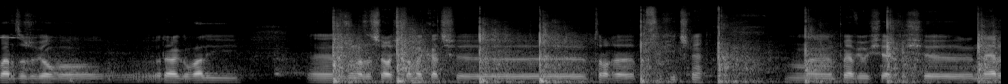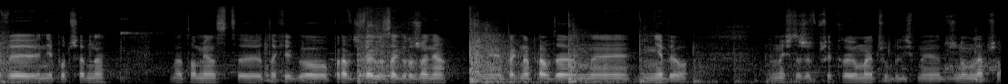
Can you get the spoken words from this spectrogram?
bardzo żywiołowo reagowali e, drużyna zaczęła się zamykać e, trochę psychicznie. Mm, Pojawiły się jakieś nerwy niepotrzebne. Natomiast takiego prawdziwego zagrożenia tak naprawdę nie było. Myślę, że w przekroju meczu byliśmy drużyną lepszą.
